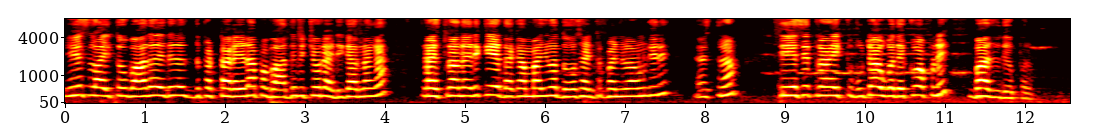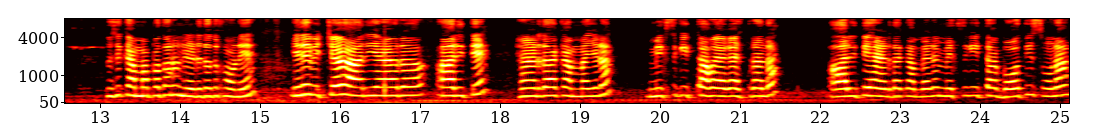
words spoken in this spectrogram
ਇਹ ਸਿਲਾਈ ਤੋਂ ਬਾਅਦ ਇਹਦੇ ਦੁਪੱਟਾ ਗਾ ਜਿਹੜਾ ਆਪਾਂ ਬਾਅਦ ਦੇ ਵਿੱਚੋਂ ਰੈਡੀ ਕਰਨਾਗਾ। ਇਸ ਤਰ੍ਹਾਂ ਦਾ ਇਹਦੇ ਘੇਰ ਦਾ ਕੰਮ ਆ ਜੂਗਾ, ਦੋ ਸੈਂਟਰ ਪੈਨ ਲਾਉਣਗੇ ਇਹਦੇ, ਇਸ ਤਰ੍ਹਾਂ। ਤੇ ਇਸੇ ਤਰ੍ਹਾਂ ਇੱਕ ਬੂਟਾ ਆਊਗਾ, ਦੇਖੋ ਆਪਣੇ ਬਾਜੂ ਦੇ ਉੱਪਰ। ਤੁਸੀਂ ਕੰਮ ਆਪਾਂ ਤੁਹਾਨੂੰ ਨੇੜੇ ਤੋਂ ਦਿਖਾਉਣੇ ਆ। ਇਹਦੇ ਵਿੱਚ ਆਰੀ ਔਰ ਆਰੀ ਤੇ ਹੈਂਡ ਦਾ ਕੰਮ ਹੈ ਜਿਹੜਾ ਮਿਕਸ ਕੀਤਾ ਹੋਇਆ ਹੈਗਾ ਇਸ ਤਰ੍ਹਾਂ ਦਾ। ਆਰੀ ਤੇ ਹੈਂਡ ਦਾ ਕੰਮ ਹੈ ਨਾ ਮਿਕਸ ਕੀਤਾ, ਬਹੁਤ ਹੀ ਸੋਹਣਾ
